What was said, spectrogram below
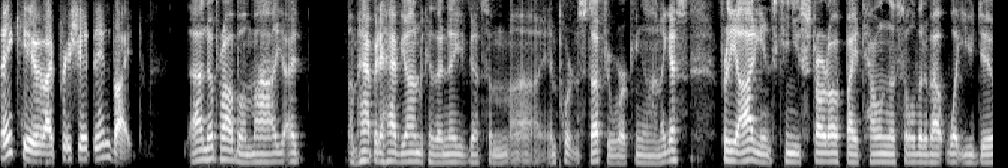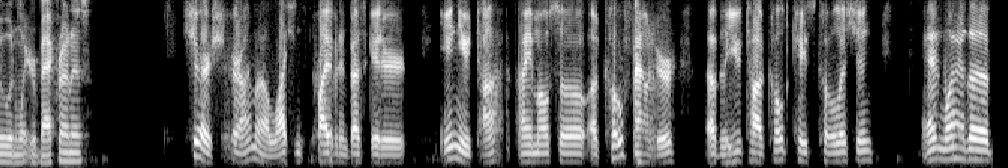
Thank you. I appreciate the invite. Uh, no problem. Uh, I, I'm happy to have you on because I know you've got some uh, important stuff you're working on. I guess for the audience, can you start off by telling us a little bit about what you do and what your background is? Sure, sure. I'm a licensed private investigator in Utah. I am also a co founder of the Utah Cold Case Coalition and one of the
